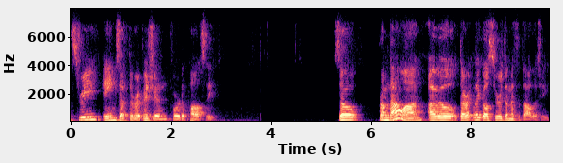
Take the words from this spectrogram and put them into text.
three aims of the revision for the policy. So from now on, I will directly go through the methodology.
